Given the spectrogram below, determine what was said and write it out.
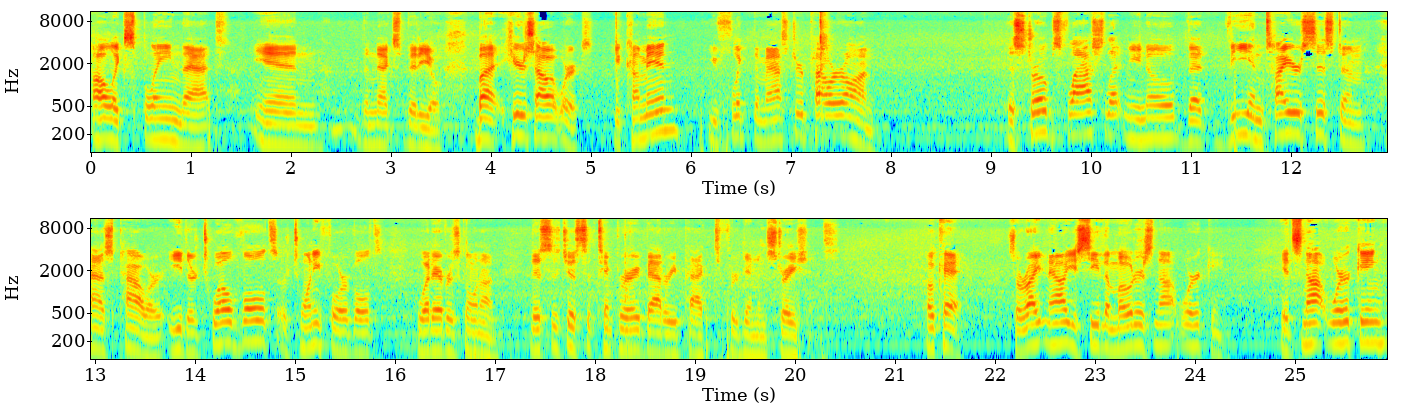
I'll explain that in the next video. But here's how it works. You come in, you flick the master power on. The strobes flash letting you know that the entire system has power, either 12 volts or 24 volts, whatever's going on. This is just a temporary battery pack for demonstrations. Okay, so right now you see the motor's not working. It's not working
